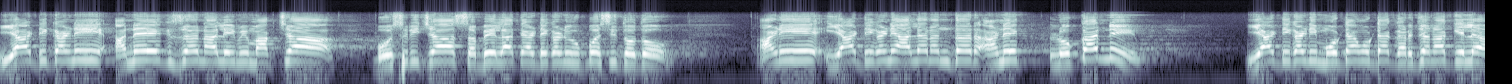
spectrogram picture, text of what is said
या ठिकाणी अनेक जण आले. मी मागच्या भोसरीच्या सभेला त्या ठिकाणी उपस्थित होतो. आणि या ठिकाणी आल्यानंतर अनेक लोकांनी या ठिकाणी मोठ्या मोठ्या गर्जना केल्या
